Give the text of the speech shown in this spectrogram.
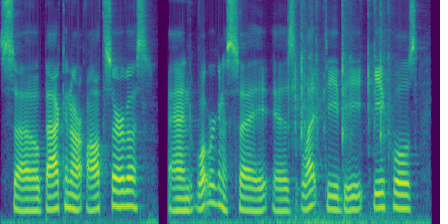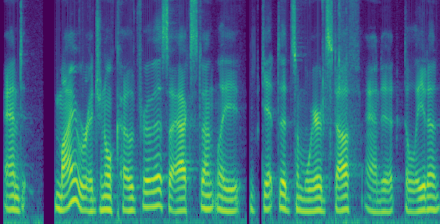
So back in our auth service, and what we're going to say is let db equals, and my original code for this, I accidentally git did some weird stuff and it deleted.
